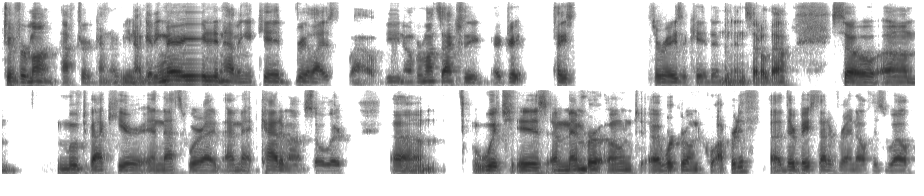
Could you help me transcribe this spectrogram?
to Vermont after kind of you know getting married and having a kid. Realized, wow, you know, Vermont's actually a great place to raise a kid and, and settle down. So um, moved back here, and that's where I, I met Catamount Solar. Um, which is a member-owned, uh, worker-owned cooperative. Uh, they're based out of Randolph as well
